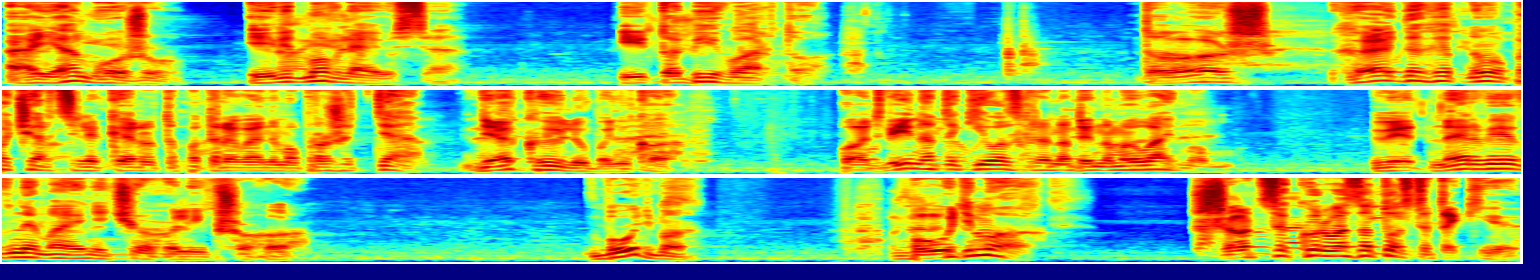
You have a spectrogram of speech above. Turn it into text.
А я можу. І відмовляюся. І тобі варто. Тож, гайда гепнемо по черці лікеру та потеревенемо про життя. Дякую, Любонько. Подвійна текіла з гренадином і лаймом. Від нервів немає нічого ліпшого. Будьмо. Будьмо. Що це курва за тости такі?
